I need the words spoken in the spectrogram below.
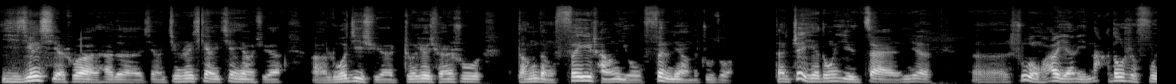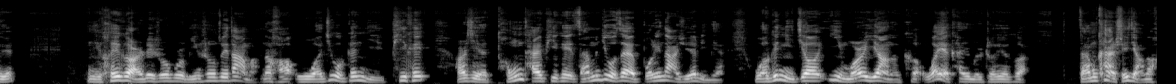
已经写出了他的像精神现现象学啊、逻辑学、哲学全书等等非常有分量的著作。但这些东西在人家呃叔本华的眼里，那都是浮云。你黑格尔这时候不是名声最大嘛？那好，我就跟你 PK，而且同台 PK，咱们就在柏林大学里面，我跟你教一模一样的课，我也开一门哲学课，咱们看谁讲的好。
